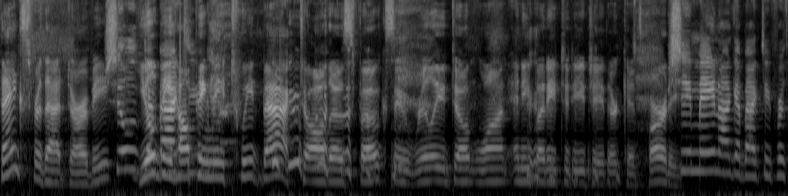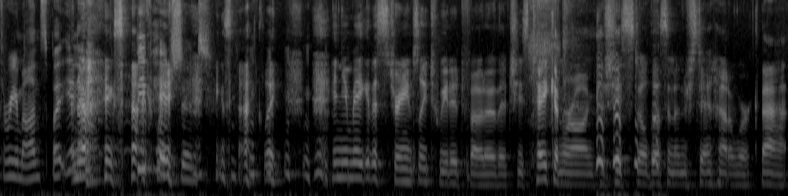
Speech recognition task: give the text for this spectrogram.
Thanks for that, Darby. She'll You'll be helping you. me tweet back to all those folks who really don't want anybody to DJ their kid's party. She may not get back to you for three months, but you No, know, exactly. be patient. exactly. and you may get a strangely tweeted photo that she's taken wrong because she still doesn't understand how to work that.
